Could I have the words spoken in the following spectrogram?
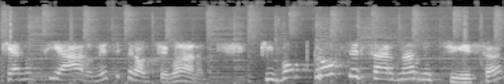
que anunciaram nesse final de semana que vão processar na justiça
